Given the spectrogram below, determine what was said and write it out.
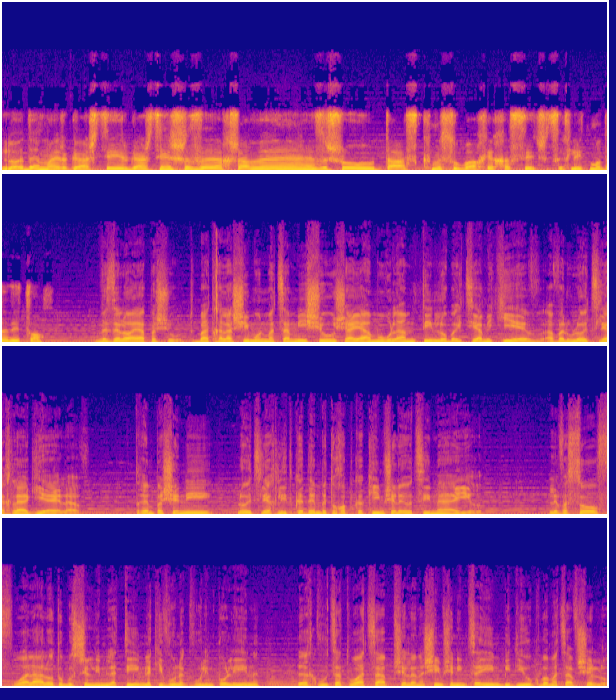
לא יודע מה הרגשתי, הרגשתי שזה עכשיו אה, איזשהו טאסק מסובך יחסית שצריך להתמודד איתו. וזה לא היה פשוט. בהתחלה שמעון מצא מישהו שהיה אמור להמתין לו ביציאה מקייב, אבל הוא לא הצליח להגיע אליו. טרמפ השני לא הצליח להתקדם בתוך הפקקים של היוצאים מהעיר. לבסוף, הוא עלה על אוטובוס של נמלטים לכיוון הגבול עם פולין, דרך קבוצת וואטסאפ של אנשים שנמצאים בדיוק במצב שלו.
